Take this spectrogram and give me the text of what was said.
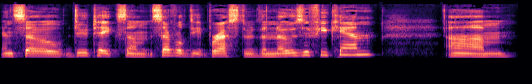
And so do take some several deep breaths through the nose if you can um,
